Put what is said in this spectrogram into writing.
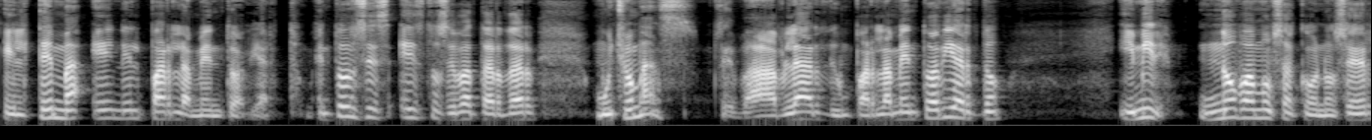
el tema en el Parlamento abierto. Entonces, esto se va a tardar mucho más. Se va a hablar de un Parlamento abierto. Y mire, no vamos a conocer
